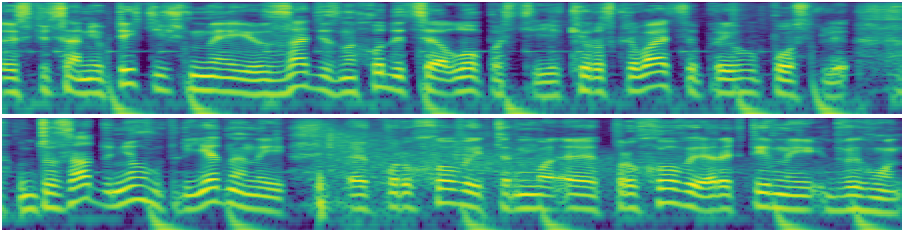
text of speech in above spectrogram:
е, спеціальні оптичні нею. Ззаді знаходяться лопасті, які розкриваються при його пострілі. Дозаду нього приєднаний е, пороховий термо, е, пороховий реактивний двигун,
